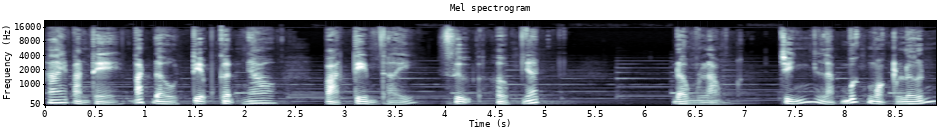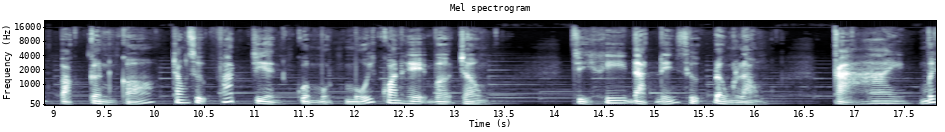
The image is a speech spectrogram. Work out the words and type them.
hai bản thể bắt đầu tiệm cận nhau và tìm thấy sự hợp nhất. Đồng lòng chính là bước ngoặt lớn và cần có trong sự phát triển của một mối quan hệ vợ chồng. Chỉ khi đạt đến sự đồng lòng, cả hai mới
